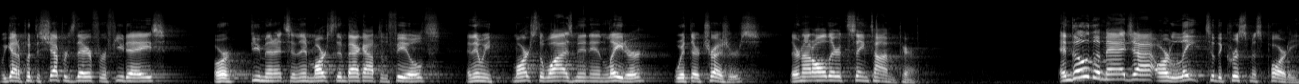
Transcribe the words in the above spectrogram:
We got to put the shepherds there for a few days or a few minutes and then march them back out to the fields. And then we march the wise men in later with their treasures. They're not all there at the same time, apparently. And though the Magi are late to the Christmas party,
